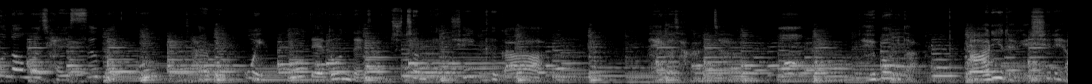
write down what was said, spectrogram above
너무너무 잘 쓰고 있고 잘 먹고 있고 내 돈 내산 추천템 쉐이크가 배가 잘 안 차요. 헉, 대박이다. 알이 되게 실해요.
